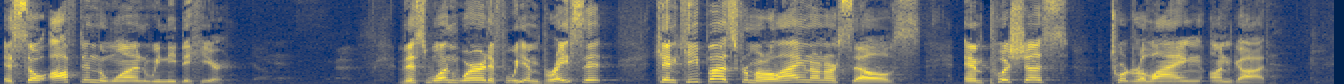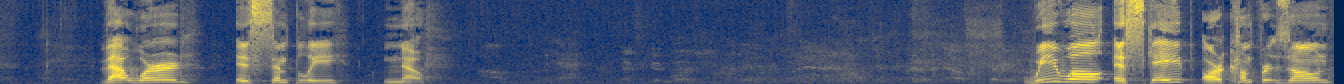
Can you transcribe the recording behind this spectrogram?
is so often the one we need to hear. This one word, if we embrace it, can keep us from relying on ourselves and push us toward relying on God. That word is simply no. We will escape our comfort zone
